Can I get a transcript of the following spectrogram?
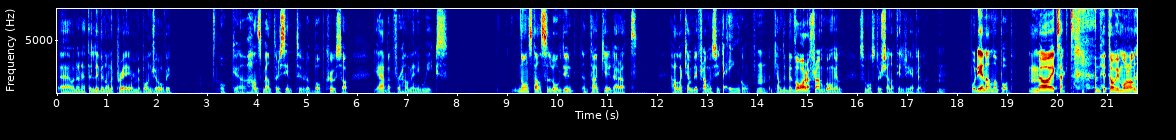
Eh, och den hette Living on a prayer med Bon Jovi. Och eh, hans mentor i sin tur, då, Bob Cruz sa Yeah, but for how many weeks? Någonstans så låg det ju en tanke i det där att alla kan bli framgångsrika en gång. Mm. Men kan du bevara framgången så måste du känna till reglerna. Mm. Och det är en annan podd. Mm, ja, exakt. Det tar vi imorgon.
